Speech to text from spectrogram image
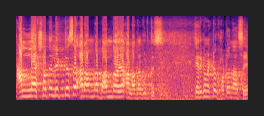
আল্লাহ একসাথে লিখতেছে আর আমরা বান্দা হয়ে আলাদা করতেছি। এরকম একটা ঘটনা আছে।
